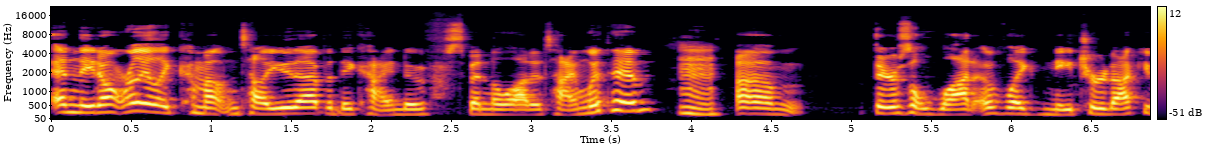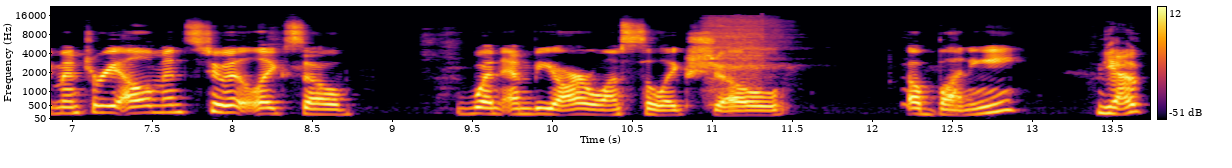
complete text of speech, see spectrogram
and they don't really like come out and tell you that, but they kind of spend a lot of time with him. Mm. Um, there's a lot of like nature documentary elements to it. Like, so when MBR wants to like show a bunny Yep.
